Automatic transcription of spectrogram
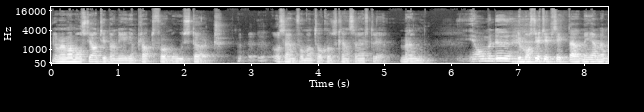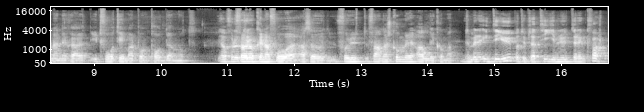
Ja men man måste ju ha typ en egen plattform ostört. Och sen får man ta konsekvenserna efter det. Men Ja men du... du måste ju typ sitta ner med en människa i två timmar på en podd något. Ja, för att, För att kunna få, alltså, få ut... För annars kommer det aldrig komma... Ja, men en intervju på typ så här 10 minuter, en kvart.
